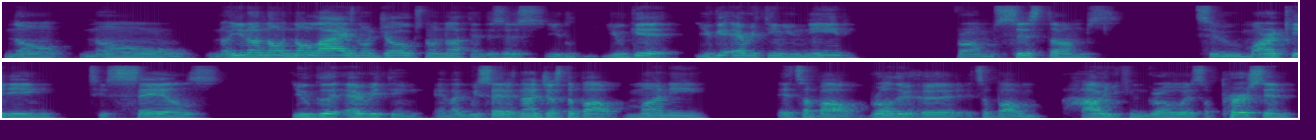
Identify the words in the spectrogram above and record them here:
no no no you know no no lies no jokes no nothing. This is you you get you get everything you need from systems to marketing to sales. You get everything. And like we said it's not just about money. It's about brotherhood. It's about how you can grow as a person.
